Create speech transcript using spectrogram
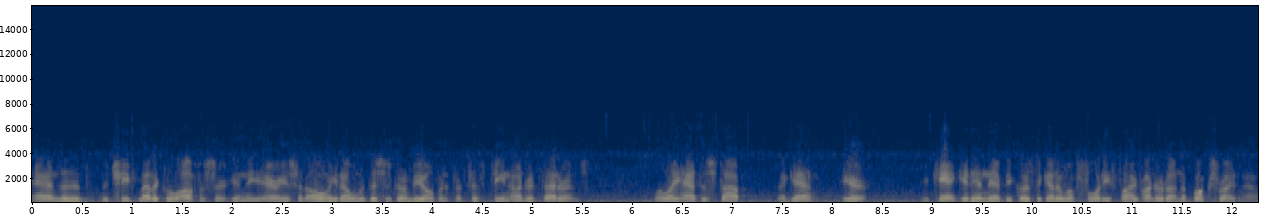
And the, the chief medical officer in the area said, oh, you know, this is going to be open for 1,500 veterans. Well, they had to stop again. Here, you can't get in there because they got over 4,500 on the books right now.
